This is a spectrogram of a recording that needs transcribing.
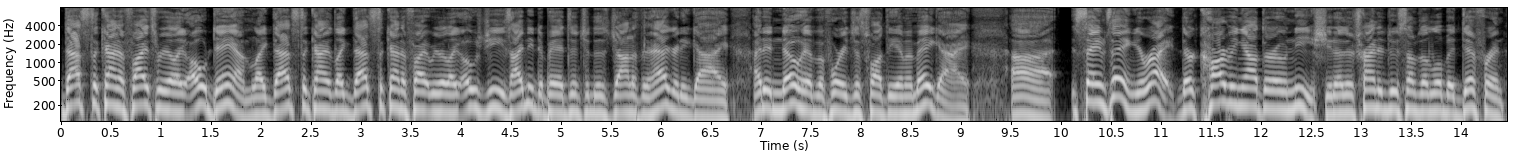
That's the kind of fights where you're like, oh damn, like that's the kind of like that's the kind of fight where you're like, oh geez, I need to pay attention to this Jonathan Haggerty guy. I didn't know him before he just fought the MMA guy. Uh, same thing. You're right. They're carving out their own niche. You know, they're trying to do something a little bit different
